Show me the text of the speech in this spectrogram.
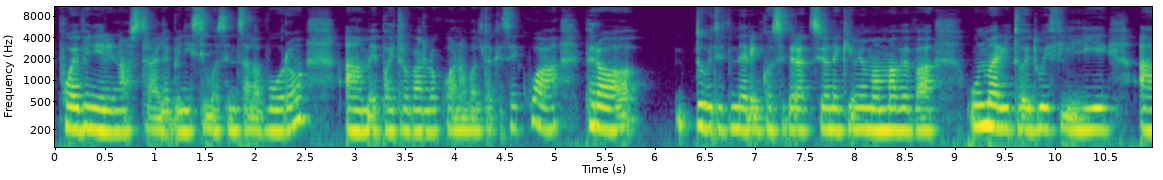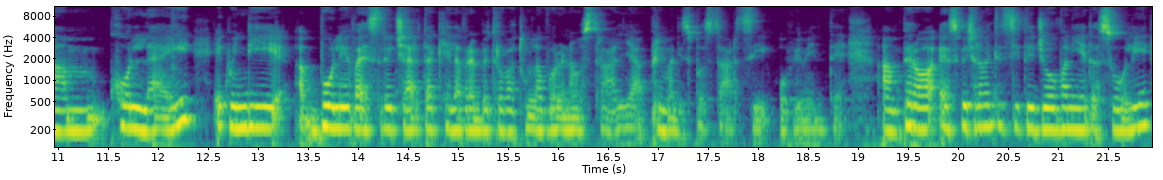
puoi venire in Australia benissimo senza lavoro um, e poi trovarlo qua una volta che sei qua, però dovete tenere in considerazione che mia mamma aveva un marito e due figli um, con lei e quindi eh, voleva essere certa che l'avrebbe trovato un lavoro in Australia prima di spostarsi, ovviamente. Um, però, eh, specialmente se siete giovani e da soli,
